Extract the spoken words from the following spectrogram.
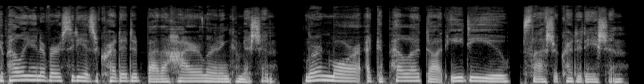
Capella University is accredited by the Higher Learning Commission. Learn more at capella.edu slash accreditation.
